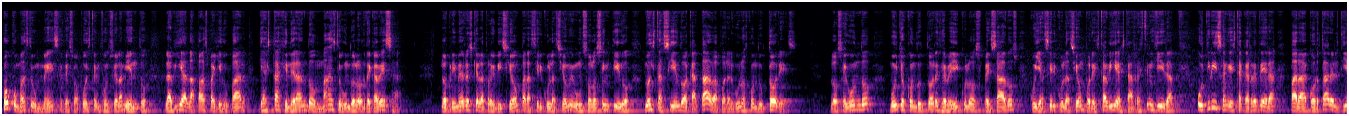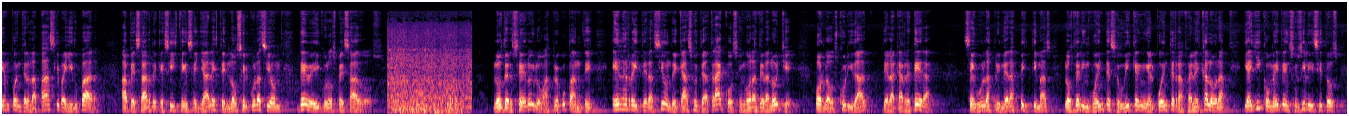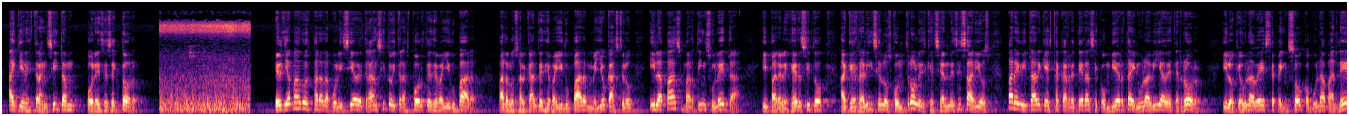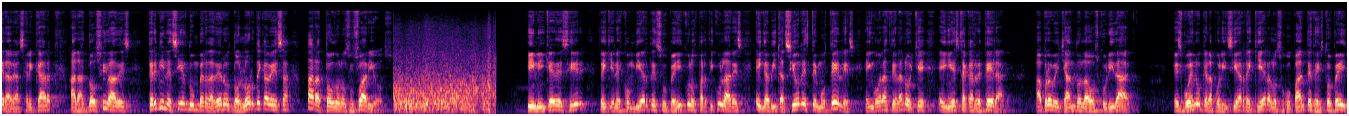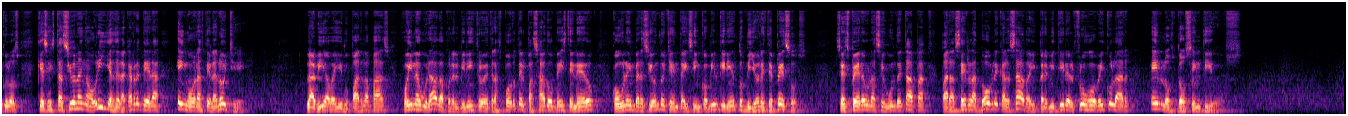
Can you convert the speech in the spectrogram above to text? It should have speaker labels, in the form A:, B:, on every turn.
A: Poco más de un mes de su apuesta en funcionamiento, la vía La Paz-Valledupar ya está generando más de un dolor de cabeza. Lo primero es que la prohibición para circulación en un solo sentido no está siendo acatada por algunos conductores. Lo segundo, muchos conductores de vehículos pesados cuya circulación por esta vía está restringida utilizan esta carretera para acortar el tiempo entre La Paz y Valledupar, a pesar de que existen señales de no circulación de vehículos pesados. Lo tercero y lo más preocupante es la reiteración de casos de atracos en horas de la noche por la oscuridad de la carretera. Según las primeras víctimas, los delincuentes se ubican en el puente Rafael Escalora y allí cometen sus ilícitos a quienes transitan por ese sector. El llamado es para la Policía de Tránsito y Transportes de Valledupar, para los alcaldes de Valledupar, Mello Castro y La Paz, Martín Zuleta, y para el ejército a que realice los controles que sean necesarios para evitar que esta carretera se convierta en una vía de terror y lo que una vez se pensó como una manera de acercar a las dos ciudades termine siendo un verdadero dolor de cabeza para todos los usuarios. Y ni qué decir de quienes convierten sus vehículos particulares en habitaciones de moteles en horas de la noche en esta carretera, aprovechando la oscuridad. Es bueno que la policía requiera a los ocupantes de estos vehículos que se estacionan a orillas de la carretera en horas de la noche. La vía Valledupar-La Paz fue inaugurada por el ministro de Transporte el pasado mes de enero con una inversión de 85.500 millones de pesos. Se espera una segunda etapa para hacer la doble calzada y permitir el flujo vehicular en los dos sentidos.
